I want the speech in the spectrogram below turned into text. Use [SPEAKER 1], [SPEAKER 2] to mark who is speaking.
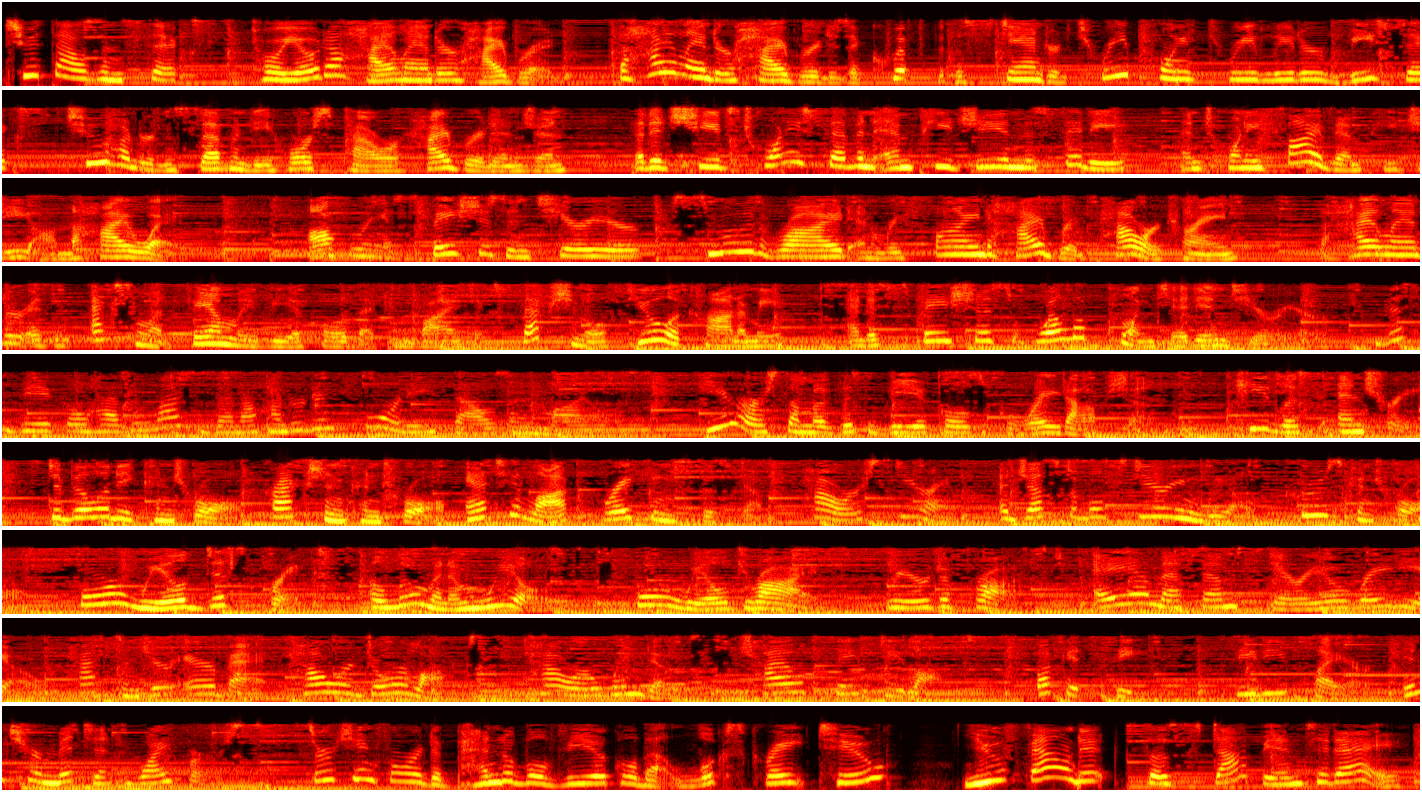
[SPEAKER 1] 2006 Toyota Highlander Hybrid. The Highlander Hybrid is equipped with a standard 3.3-liter V6 270 horsepower hybrid engine that achieves 27 mpg in the city and 25 mpg on the highway. Offering a spacious interior, smooth ride, and refined hybrid powertrain, the Highlander is an excellent family vehicle that combines exceptional fuel economy and a spacious, well-appointed interior. This vehicle has less than 140,000 miles. Here are some of this vehicle's great options. Keyless entry, stability control, traction control, anti-lock braking system, power steering, adjustable steering wheel, cruise control, four-wheel disc brakes, aluminum wheels, four-wheel drive, rear defrost, AM FM stereo radio, passenger airbag, power door locks, power windows, child safety locks, bucket seats, CD player, intermittent wipers. Searching for a dependable vehicle that looks great too? You found it, so stop in today.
